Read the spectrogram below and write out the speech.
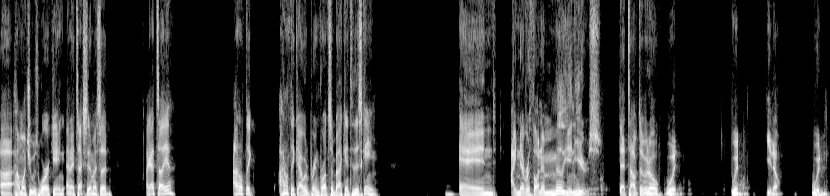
uh, how much it was working. And I texted him, I said, I gotta tell you, I don't think I don't think I would bring Brunson back into this game. And I never thought in a million years that Tom Thibodeau would would you know would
